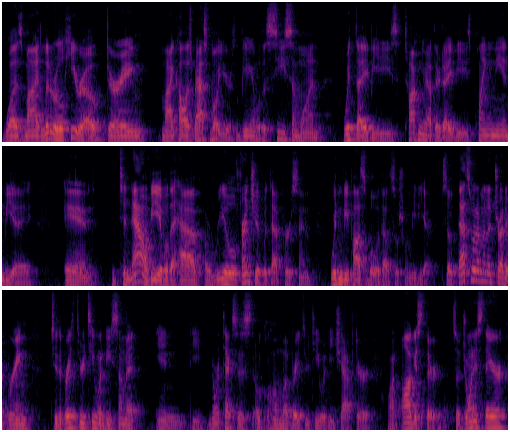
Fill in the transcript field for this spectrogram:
was my literal hero during my college basketball years. Being able to see someone with diabetes, talking about their diabetes, playing in the NBA, and to now be able to have a real friendship with that person wouldn't be possible without social media. So that's what I'm going to try to bring to the Breakthrough T1D Summit in the North Texas, Oklahoma Breakthrough T1D chapter on August 3rd. So join us there.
